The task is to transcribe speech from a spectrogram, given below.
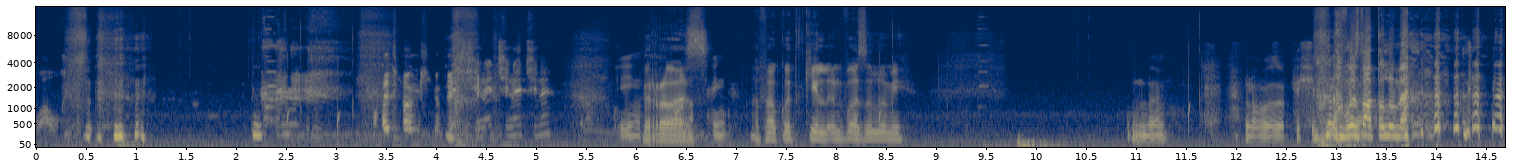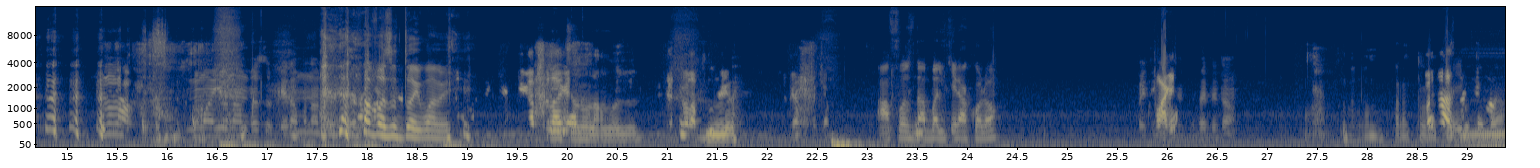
Wow. Haide un kill. Cine, cine, cine? Că n-am- Pink. Roz. Pink. A făcut kill în văzul lumii. Da. L-a văzut pe și L-a văzut toată lumea. Nu l-am Numai eu n-am văzut, că eram în altă. A văzut doi oameni. Era pe la Pink gaz. nu l-am văzut. Era la putere. A fost double kill acolo? Păi din Pare? câte se vede, da. L-am aparatul Bă, da, făcut, da.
